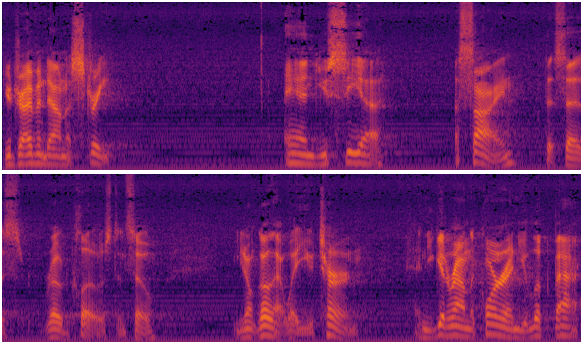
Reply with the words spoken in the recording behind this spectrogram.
you're driving down a street and you see a, a sign that says road closed. And so you don't go that way, you turn. And you get around the corner and you look back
